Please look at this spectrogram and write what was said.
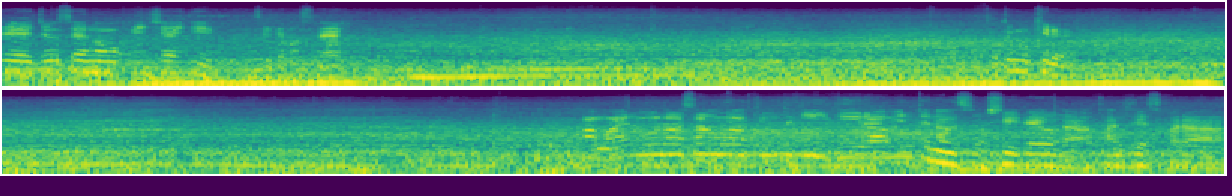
えー純正の HID ついてますね。とても綺麗。まあ、前のオーナーさんは基本的にディーラーメンテナンスをしていたような感じですから、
